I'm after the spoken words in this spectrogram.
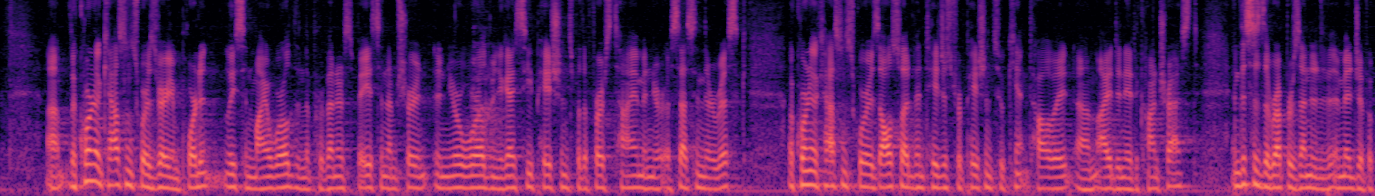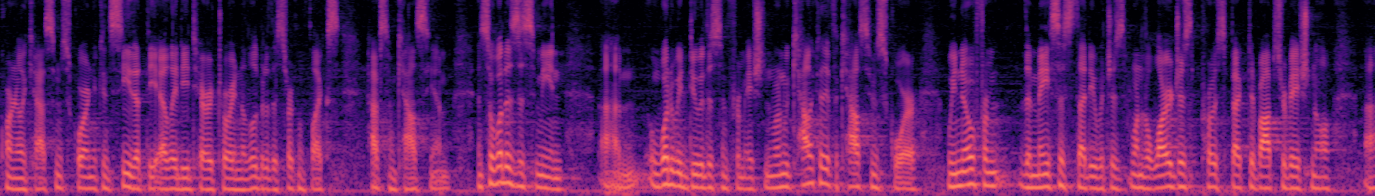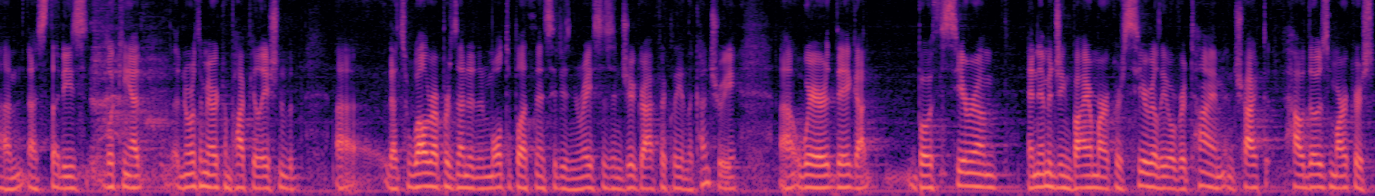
Um, the coronary calcium score is very important, at least in my world, in the preventive space, and I'm sure in, in your world, when you guys see patients for the first time and you're assessing their risk, a coronary calcium score is also advantageous for patients who can't tolerate um, iodinated contrast. And this is the representative image of a coronary calcium score, and you can see that the LAD territory and a little bit of the circumflex have some calcium. And so what does this mean? Um, what do we do with this information? When we calculate the calcium score, we know from the MESA study, which is one of the largest prospective observational um, uh, studies looking at a North American population with, uh, that's well represented in multiple ethnicities and races and geographically in the country, uh, where they got both serum and imaging biomarkers serially over time and tracked how those markers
